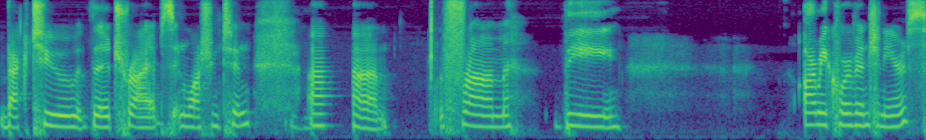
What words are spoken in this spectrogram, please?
back to the tribes in Washington mm-hmm. um, from the Army Corps of Engineers.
